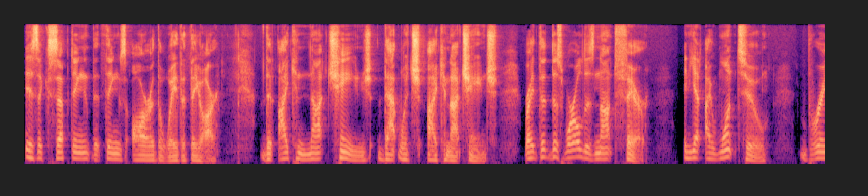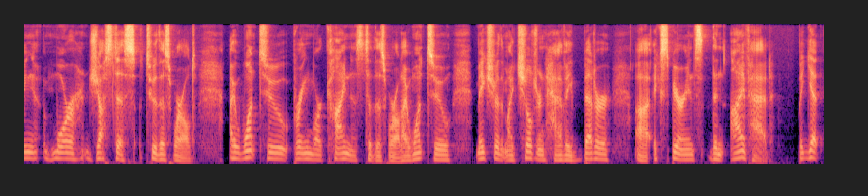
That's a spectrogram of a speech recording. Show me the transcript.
is accepting that things are the way that they are, that I cannot change that which I cannot change, right? That this world is not fair. And yet I want to bring more justice to this world. I want to bring more kindness to this world. I want to make sure that my children have a better uh, experience than I've had. But yet,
